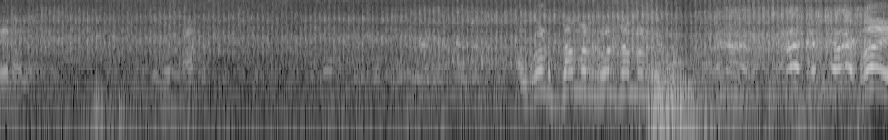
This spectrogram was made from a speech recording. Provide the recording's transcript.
लेना लेना रोड जम्मन रोड जम्मन रोड ओए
